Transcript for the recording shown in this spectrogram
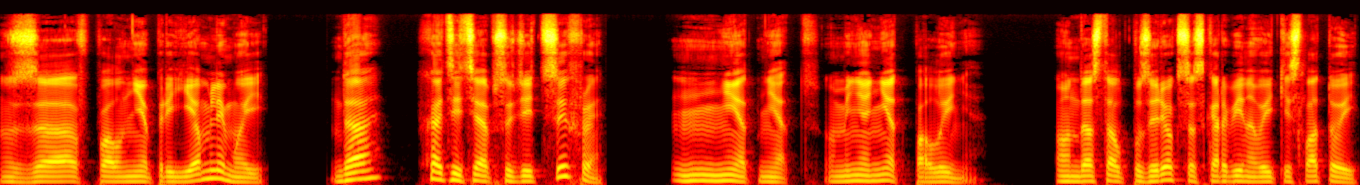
За вполне приемлемый? Да. Хотите обсудить цифры? Нет, нет, у меня нет полыни. Он достал пузырек со скорбиновой кислотой.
